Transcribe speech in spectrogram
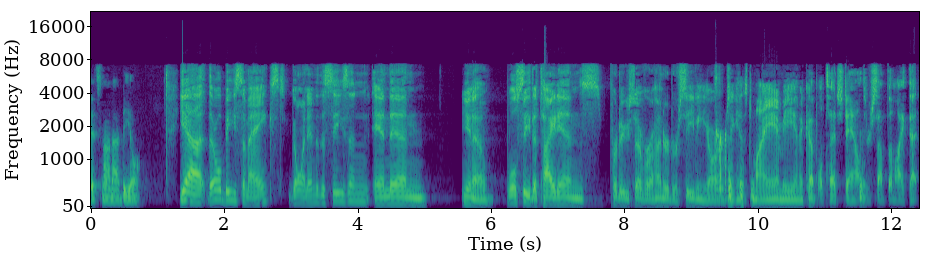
it's not ideal. Yeah, there will be some angst going into the season, and then you know we'll see the tight ends produce over 100 receiving yards against Miami and a couple of touchdowns or something like that.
